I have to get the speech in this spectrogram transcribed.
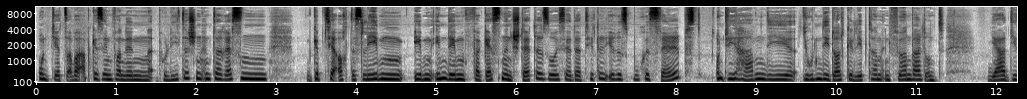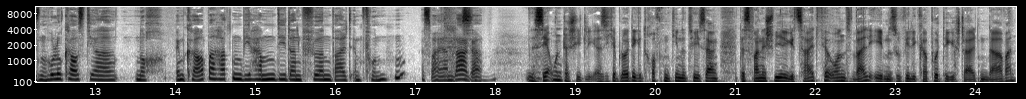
Und jetzt aber abgesehen von den politischen Interessen gibt es ja auch das Leben eben in dem vergessenen Städtel, so ist ja der Titel Ihres Buches selbst. Und wie haben die Juden, die dort gelebt haben in Fürnwald und ja diesen Holocaust ja noch im Körper hatten, wie haben die dann Fürnwald empfunden? Es war ja ein Lager. Sehr unterschiedlich. Also ich habe Leute getroffen, die natürlich sagen, das war eine schwierige Zeit für uns, weil eben so viele kaputte Gestalten da waren.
